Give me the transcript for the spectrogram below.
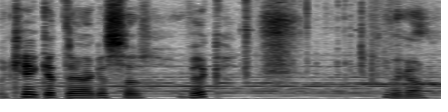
I can't get there, I guess, uh, Vic? Here we go.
